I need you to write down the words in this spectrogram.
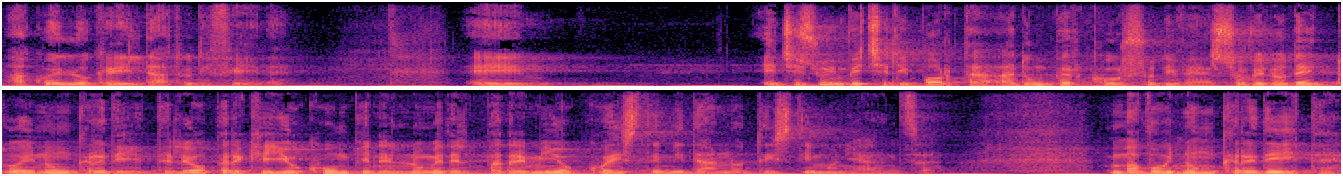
a quello che è il dato di fede. E, e Gesù invece li porta ad un percorso diverso. Ve l'ho detto e non credete, le opere che io compio nel nome del Padre mio, queste mi danno testimonianza ma voi non credete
